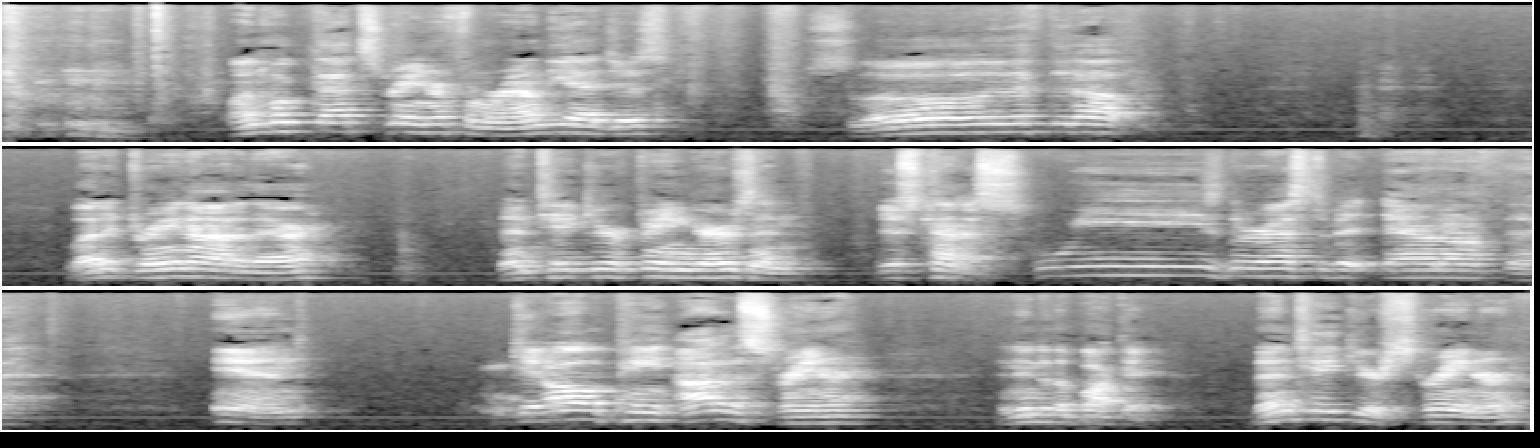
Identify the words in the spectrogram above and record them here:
unhook that strainer from around the edges, slowly lift it up, let it drain out of there. Then take your fingers and just kind of squeeze the rest of it down off the end. Get all the paint out of the strainer and into the bucket. Then take your strainer,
